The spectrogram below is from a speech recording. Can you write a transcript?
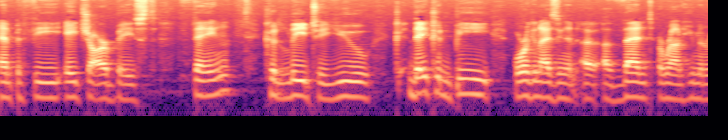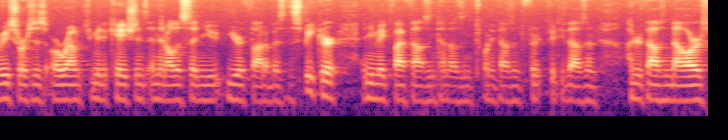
empathy hr based thing could lead to you they could be organizing an a, event around human resources or around communications and then all of a sudden you, you're thought of as the speaker and you make 5000 10000 20000 50000 $100000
